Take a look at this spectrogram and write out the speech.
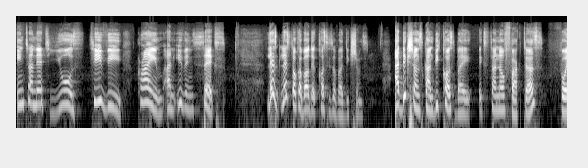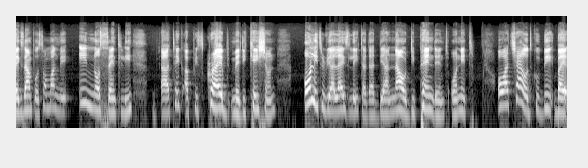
internet use, TV, crime, and even sex. Let's, let's talk about the causes of addictions. Addictions can be caused by external factors. For example, someone may innocently uh, take a prescribed medication only to realize later that they are now dependent on it. Or a child could be, by,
